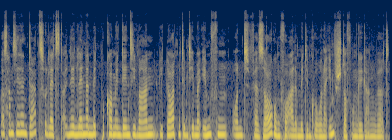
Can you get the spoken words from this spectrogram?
Was haben Sie denn da zuletzt in den Ländern mitbekommen, in denen Sie waren, wie dort mit dem Thema Impfen und Versorgung vor allem mit dem Corona-Impfstoff umgegangen wird?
